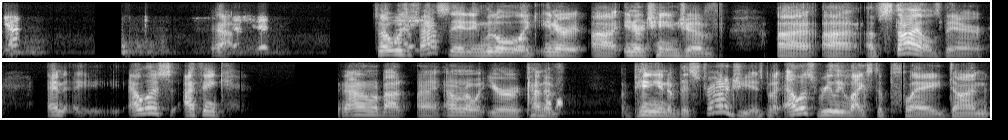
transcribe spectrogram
Yeah. Yeah. Yeah, she did. So it was a fascinating little like inter uh, interchange of uh, uh, of styles there, and uh, Ellis, I think, and I don't know about I, I don't know what your kind of opinion of this strategy is, but Ellis really likes to play Dunn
